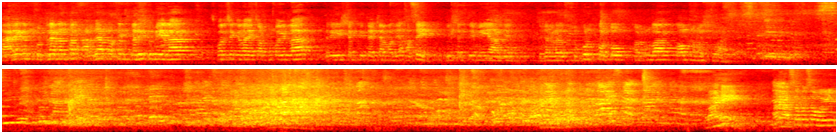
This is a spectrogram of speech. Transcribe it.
कार्यक्रम सुटल्यानंतर अर्ध्या तासाने जरी तुम्ही याला स्पर्श केला याचा आपण बघितला तरी ही शक्ती त्याच्यामध्ये असेल. ही शक्ती मी आधी तुझ्याकडे सुपूर्द करतो. बघ ओम नम शिवाय. नाही. आणि असं कसं होईल?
